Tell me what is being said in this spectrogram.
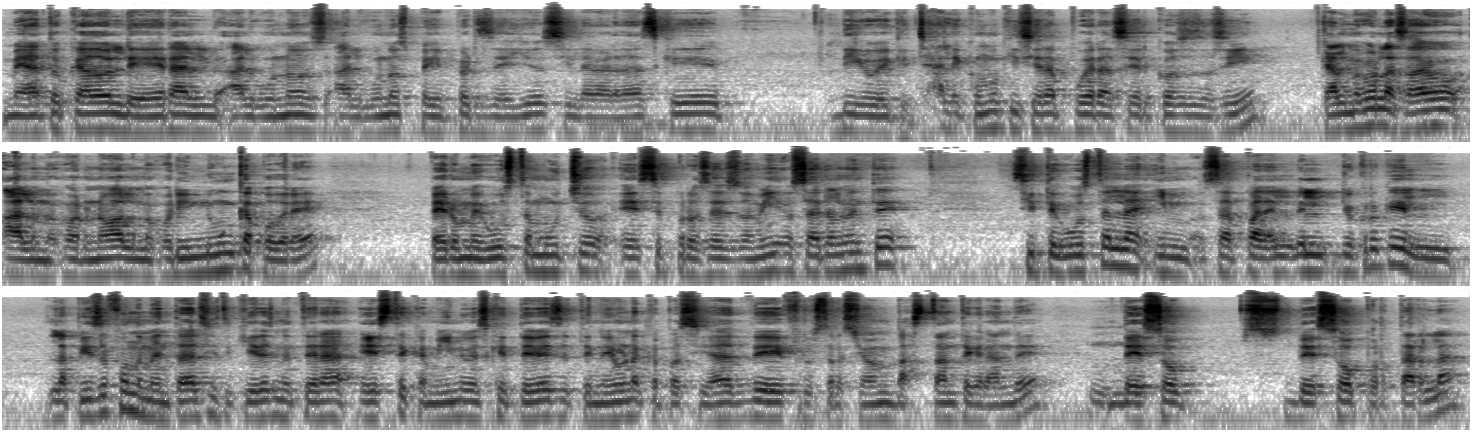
me ha tocado leer algunos, algunos papers de ellos y la verdad es que digo, que chale, ¿cómo quisiera poder hacer cosas así? Que a lo mejor las hago, a lo mejor no, a lo mejor y nunca podré, pero me gusta mucho ese proceso a mí. O sea, realmente si te gusta la... O sea, para el, yo creo que el, la pieza fundamental si te quieres meter a este camino es que debes de tener una capacidad de frustración bastante grande, de, de soportarla,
